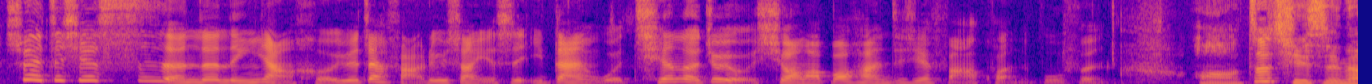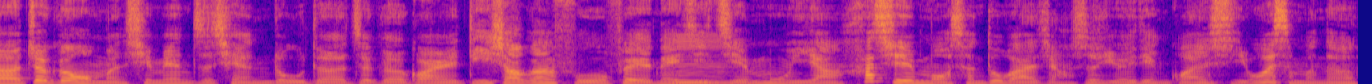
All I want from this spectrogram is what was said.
所以这些私人的领养合约在法律上也是一旦我签了就有效吗？包含这些罚款的部分。哦，这其实呢就跟我们前面之前录的这个关于低消跟服务费的那集节目一样，嗯、它其实某程度来讲是有一点关系。为什么呢？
